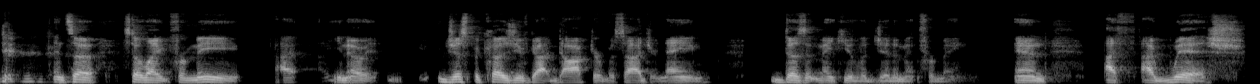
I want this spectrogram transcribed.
and so so like for me, I you know, just because you've got doctor beside your name doesn't make you legitimate for me. And I I wish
